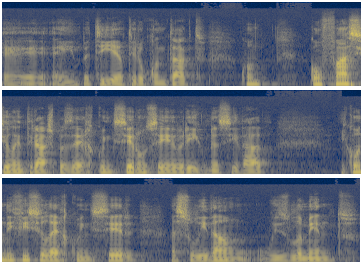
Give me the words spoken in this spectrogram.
é, é a empatia, é ter o contacto. Quão, quão fácil, entre aspas, é reconhecer um sem-abrigo na cidade e quão difícil é reconhecer a solidão, o isolamento,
